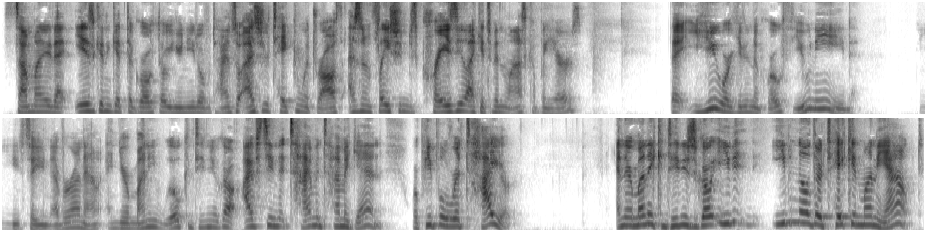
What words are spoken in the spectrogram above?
Some money that is going to get the growth that you need over time. So as you're taking withdrawals, as inflation is crazy like it's been the last couple years, that you are getting the growth you need so you never run out and your money will continue to grow. I've seen it time and time again where people retire and their money continues to grow even even though they're taking money out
